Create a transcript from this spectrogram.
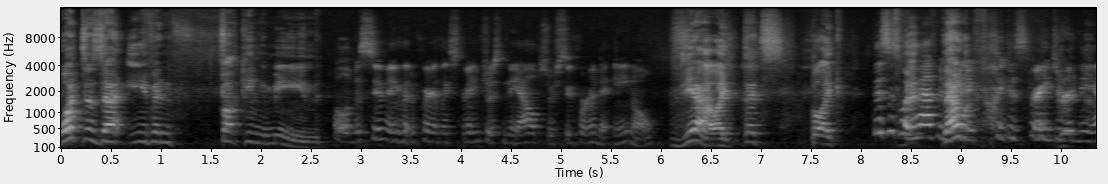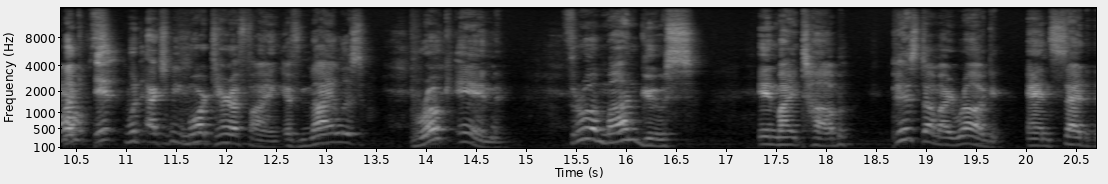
What does that even fucking mean? Well, I'm assuming that apparently strangers in the Alps are super into anal. Yeah, like that's but like This is what That- happens that when would- you find a stranger in the Alps. like it would actually be more terrifying if Nihilus broke in, threw a mongoose in my tub, pissed on my rug, and said,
